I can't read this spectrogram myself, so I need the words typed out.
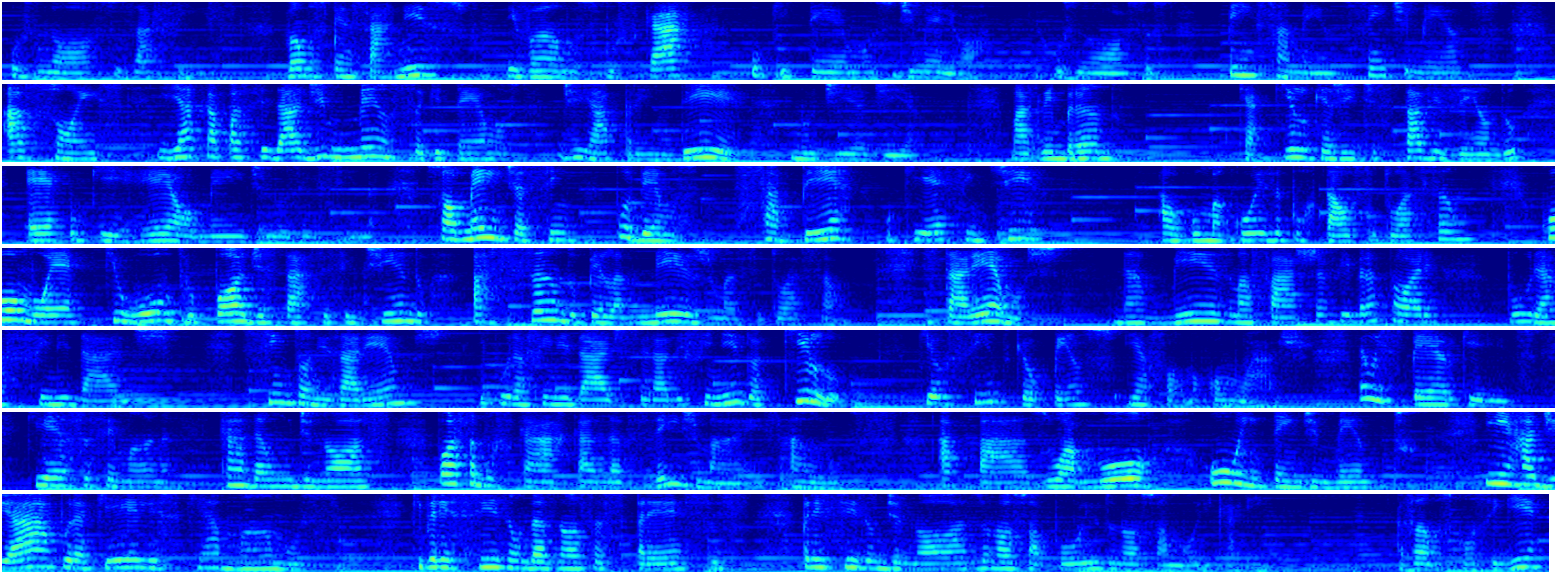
os nossos afins. Vamos pensar nisso e vamos buscar o que temos de melhor, os nossos pensamentos, sentimentos, ações e a capacidade imensa que temos de aprender no dia a dia. Mas lembrando que aquilo que a gente está vivendo é o que realmente nos ensina. Somente assim podemos saber o que é sentir alguma coisa por tal situação, como é que o outro pode estar se sentindo passando pela mesma situação. Estaremos na mesma faixa vibratória por afinidade. Sintonizaremos e por afinidade será definido aquilo que eu sinto, que eu penso e a forma como ajo. Eu espero, queridos, que essa semana cada um de nós possa buscar cada vez mais a luz, a paz, o amor, o entendimento e irradiar por aqueles que amamos, que precisam das nossas preces, precisam de nós, do nosso apoio, do nosso amor e carinho. Vamos conseguir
